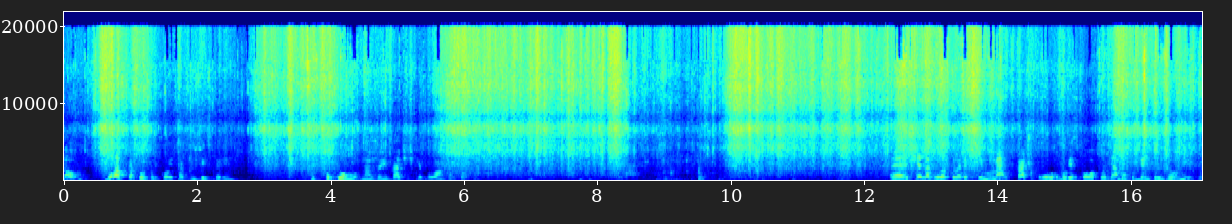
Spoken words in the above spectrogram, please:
Ну, була з картопелькою так з усіх сторін. По колу нашої качечки була картопля. Ще забула сказати такий момент, качку обов'язково кладемо кубинкою донизу.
